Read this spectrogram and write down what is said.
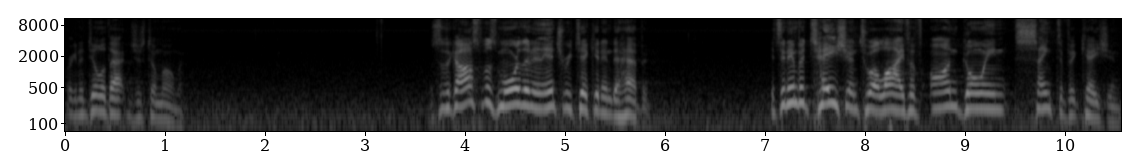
We're going to deal with that in just a moment. So, the gospel is more than an entry ticket into heaven. It's an invitation to a life of ongoing sanctification,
